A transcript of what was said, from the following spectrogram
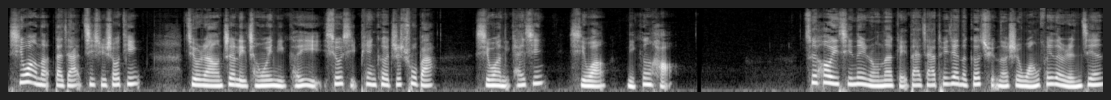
希望呢，大家继续收听，就让这里成为你可以休息片刻之处吧。希望你开心，希望你更好。最后一期内容呢，给大家推荐的歌曲呢是王菲的《人间》，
